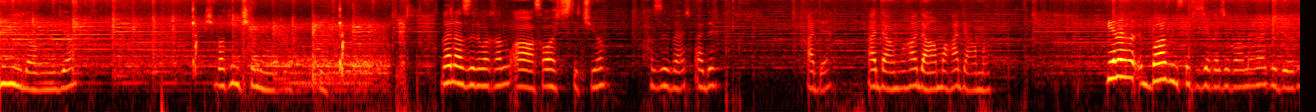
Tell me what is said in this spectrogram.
Gini ile oynayacağım. Bir bakayım bir şey. Ver hazırı bakalım. Aa savaşçı seçiyor. Hazır ver hadi. Hadi. Hadi ama hadi ama hadi ama. Gene baz mı seçecek acaba merak ediyorum.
